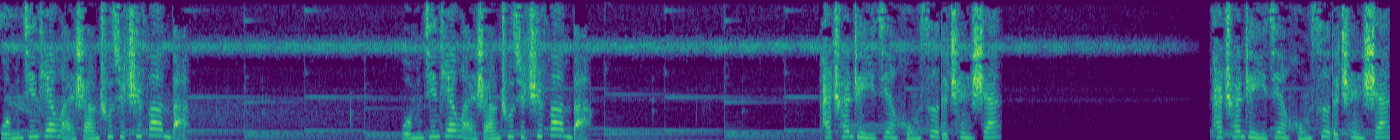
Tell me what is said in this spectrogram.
我们今天晚上出去吃饭吧。我们今天晚上出去吃饭吧。他穿着一件红色的衬衫。他穿着一件红色的衬衫。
